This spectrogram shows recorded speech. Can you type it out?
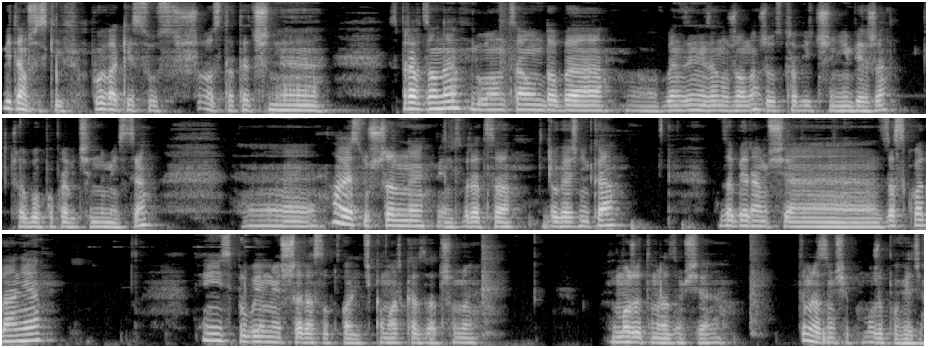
Witam wszystkich. Pływak jest już ostatecznie sprawdzony. Był on całą dobę e, w benzynie zanurzony, żeby sprawdzić, czy nie bierze. Trzeba było poprawić jedno miejsce. E, Ale jest już szczelny, więc wraca do gaźnika. Zabieram się za składanie i spróbujemy jeszcze raz odpalić komarka. Zobaczymy. Może tym razem się, tym razem się może powiedzie.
